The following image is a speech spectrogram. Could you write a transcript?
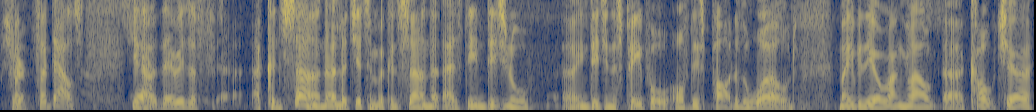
Sure. For, for you yeah. know, there is a, a concern, a legitimate concern that as the indigenous uh, indigenous people of this part of the world. Maybe the Orang Laut uh, culture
